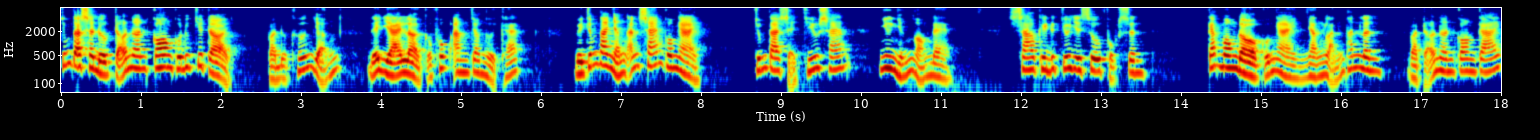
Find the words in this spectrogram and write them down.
chúng ta sẽ được trở nên con của Đức Chúa Trời và được hướng dẫn để dạy lời của phúc âm cho người khác. Vì chúng ta nhận ánh sáng của Ngài, chúng ta sẽ chiếu sáng như những ngọn đèn. Sau khi Đức Chúa Giêsu phục sinh, các môn đồ của Ngài nhận lãnh Thánh Linh và trở nên con cái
